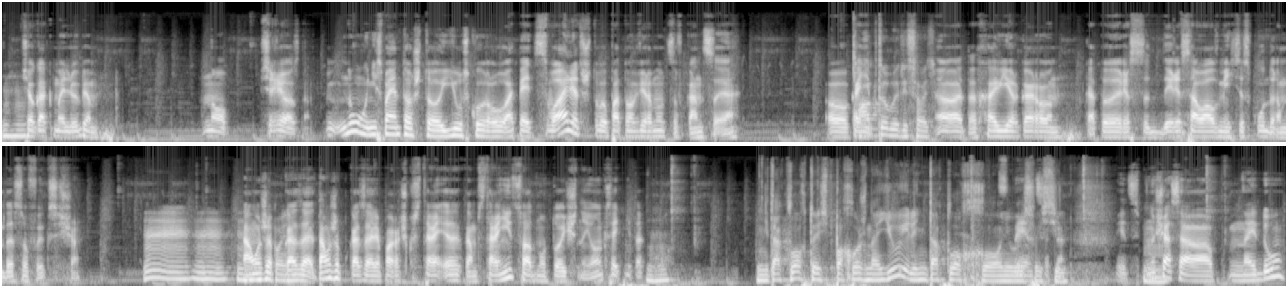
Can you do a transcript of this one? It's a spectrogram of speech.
Mm-hmm. Все как мы любим. Но, серьезно. Ну, несмотря на то, что Ю скоро опять свалит, чтобы потом вернуться в конце. О, кон... А кто будет рисовать? А, это Хавьер Гарон, который рис... рисовал вместе с Кудром Death of X еще. Mm-hmm, mm-hmm, там уже показали, там уже показали парочку стра... Э, там страницу одну точно, и он, кстати, не так mm-hmm. Не так плохо, то есть похож на Ю или не так плохо у него свой стиль? Ну, сейчас я найду,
